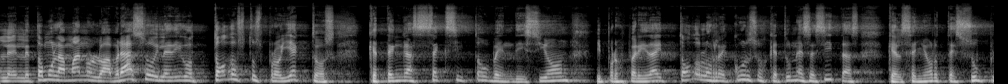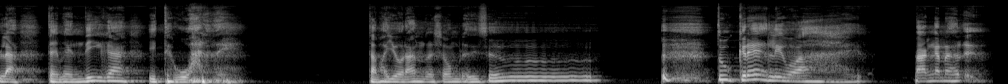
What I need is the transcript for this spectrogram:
le, tomo la mano, lo abrazo y le digo: Todos tus proyectos, que tengas éxito, bendición y prosperidad y todos los recursos que tú necesitas, que el Señor te supla, te bendiga y te guarde. Estaba llorando ese hombre. Dice: oh, ¿Tú crees? Le digo: Ay, van ganas de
